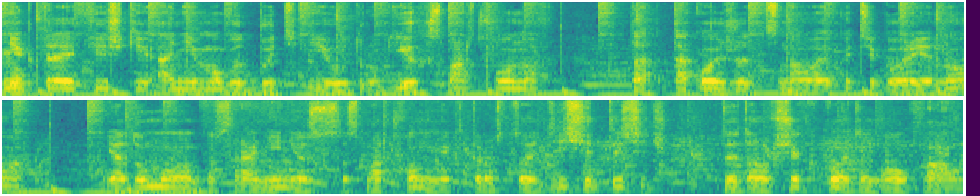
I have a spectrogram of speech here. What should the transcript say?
Некоторые фишки они могут быть и у других смартфонов та такой же ценовой категории, но я думаю по сравнению со смартфонами, которые стоят 10 тысяч, то это вообще какое-то ноу-хау.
